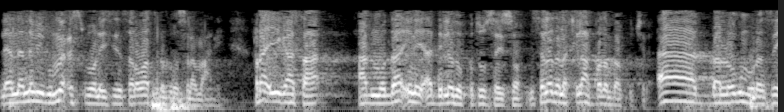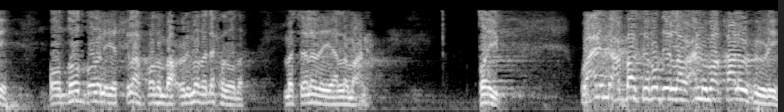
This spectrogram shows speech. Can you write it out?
Leanna nebigu ma cusboonaysiin salawatu rabbi wasalaamu caleyh ra'yigaasaa aada moodaa inay adiladu kutusayso masaladana khilaaf badan baa ku jira. Aad baa loogu muransan yahay. Oo dood badan iyo khilaaf badan baa culimada dhexdooda masalada yaalla macna. Ayib cabaasin radi allahu canhuma qaala wuxuu yihi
